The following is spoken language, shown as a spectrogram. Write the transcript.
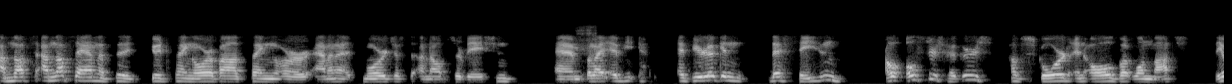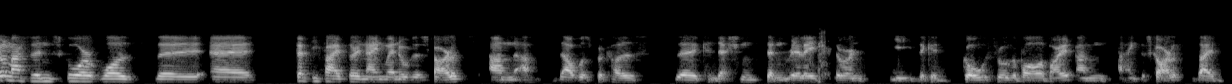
I'm not I'm not saying that's a good thing or a bad thing or anything. It's more just an observation. Um, but like if you if you're looking this season, Ulster's hookers have scored in all but one match. The only match they didn't score was the uh, 55-39 win over the Scarlets, and uh, that was because the conditions didn't really they weren't they could go throw the ball about, and I think the Scarlets side,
